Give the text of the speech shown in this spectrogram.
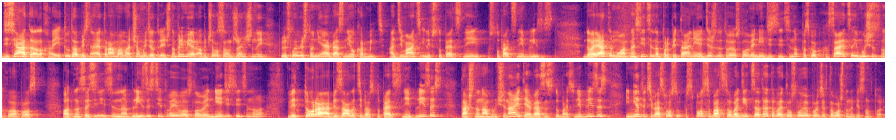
Десятая Аллаха. И тут объясняет Рамам, о чем идет речь. Например, обучался он с женщиной при условии, что не обязан ее кормить, одевать или вступать с ней, вступать с ней в близость. Говорят ему относительно пропитания и одежды твои условия недействительно, поскольку касается имущественных вопросов. А относительно близости твоего условия недействительного, ведь Тора обязала тебя вступать с ней в близость, так что она обручена, и ты обязан вступать в ней в близость, и нет у тебя способ, способа освободиться от этого, это условие против того, что написано в Торе.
